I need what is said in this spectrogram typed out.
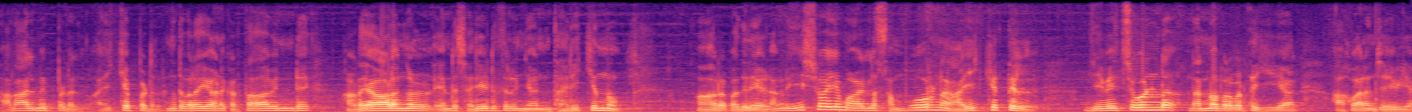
താതാത്മ്യപ്പെടൽ ഐക്യപ്പെടൽ എന്നിട്ട് പറയുകയാണ് കർത്താവിന്റെ അടയാളങ്ങൾ എന്റെ ശരീരത്തിൽ ഞാൻ ധരിക്കുന്നു. ആറ് പതിനേഴ്. അങ്ങനെ ഈശോയുമായുള്ള സമ്പൂർണ ഐക്യത്തിൽ ജീവിച്ചുകൊണ്ട് നന്മ പ്രവർത്തിക്കുക ആഹ്വാനം ചെയ്യുക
